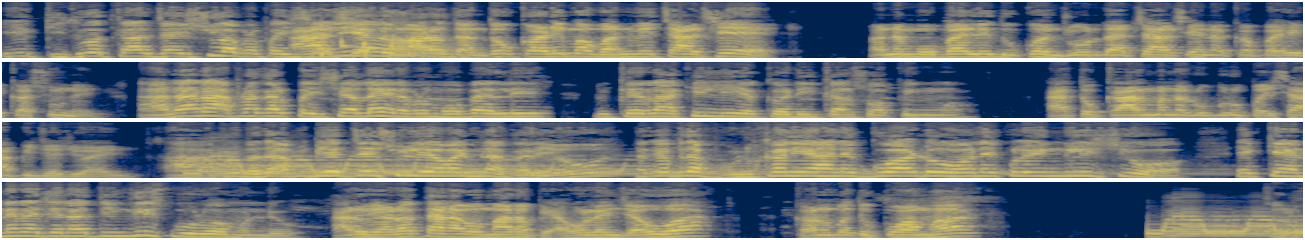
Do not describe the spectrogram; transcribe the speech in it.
એ કીધું કાલ જઈશું આપડે પૈસા તો મારો. ધંધો કડીમાં વન વે ચાલશે અને મોબાઈલની દુકાન જોરદાર ચાલશે ને પછી કશું નહીં. હા ના ના આપડે કાલ પૈસા લઈને આપડે મોબાઈલની દુકાન રાખી લઈએ કડી કાલ શોપિંગમાં આ તો કાલ મને રૂબરૂ પૈસા આપી જજો આવી આપડે બધા આપડે બે જઈશું લેવા એમના ઘરે. એવું? કે બધા ભૂલકાની હાલે ગુઆડો અને પેલો ઇંગ્લિશ એક કેનેડા જેના ઇંગ્લિશ બોલવા માંડ્યો. સારું હેડો તારા મારો ભેહો લઈને જવું હા. ઘણું બધું કોમ હા. ચલો.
